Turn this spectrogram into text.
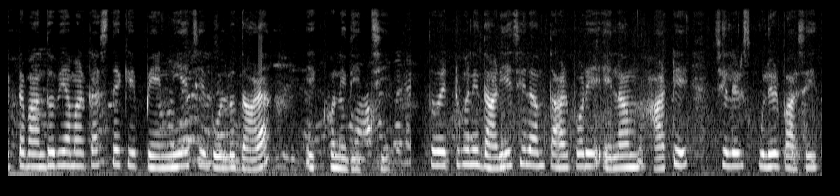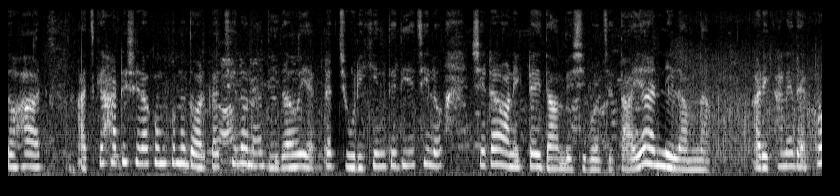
একটা বান্ধবী আমার কাছ থেকে পেন নিয়েছে, বলল, দাঁড়া, এক্ষুনি দিচ্ছি। তো একটুখানি দাঁড়িয়েছিলাম, তারপরে এলাম হাটে, ছেলের স্কুলের পাশেই তো হাট। আজকে হাটে সেরকম কোনো দরকার ছিল না। দিদা ওই একটা চুড়ি কিনতে দিয়েছিল, সেটার অনেকটাই দাম বেশি বলছে, তাই আর নিলাম না। আর এখানে দেখো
